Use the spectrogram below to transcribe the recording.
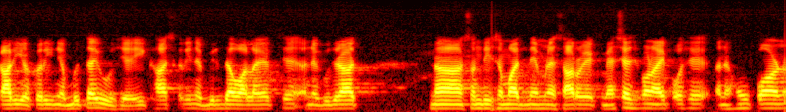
કાર્ય કરીને બતાવ્યું છે એ ખાસ કરીને બિરદાવા લાયક છે અને ગુજરાતના સંધિ સમાજને એમણે સારો એક મેસેજ પણ આપ્યો છે અને હું પણ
